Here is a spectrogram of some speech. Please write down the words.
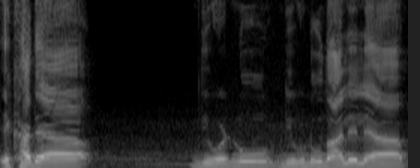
एखाद्या निवडणूक निवडून आलेल्या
